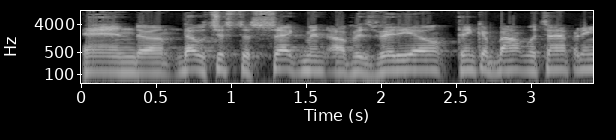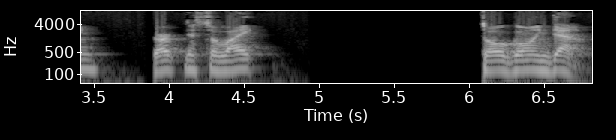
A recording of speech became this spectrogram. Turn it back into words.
And um, that was just a segment of his video. Think about what's happening. Darkness to light. It's all going down.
